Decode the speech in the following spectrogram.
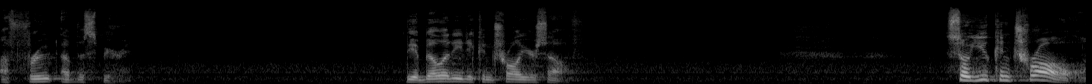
a fruit of the Spirit. The ability to control yourself. So you control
